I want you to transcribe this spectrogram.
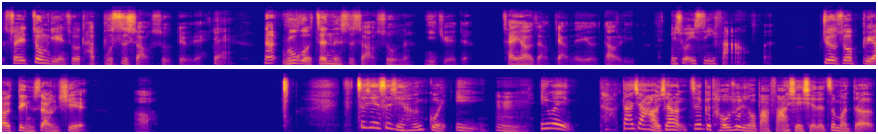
所以重点说他不是少数，对不对？对。那如果真的是少数呢？你觉得？蔡校长讲的有道理吗？你说一事一法啊，就是说不要定上限啊。这件事情很诡异，嗯，因为他大家好像这个投诉里头把罚写写的这么的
